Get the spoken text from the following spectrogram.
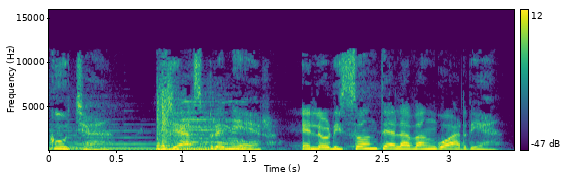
Escucha Jazz Premier, el horizonte a la vanguardia.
